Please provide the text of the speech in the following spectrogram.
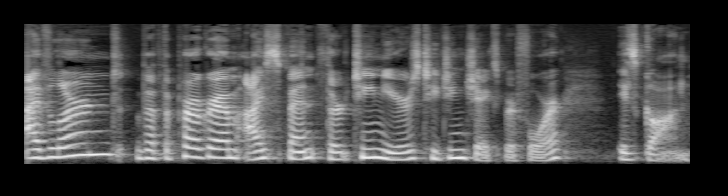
I've learned that the program I spent 13 years teaching Shakespeare for is gone.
